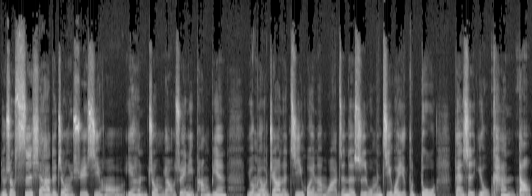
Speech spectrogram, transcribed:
有时候私下的这种学习哈也很重要，所以你旁边有没有这样的机会呢？哇，真的是我们机会也不多，但是有看到，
